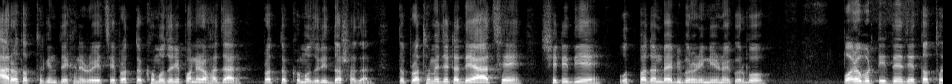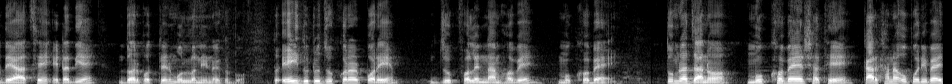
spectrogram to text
আরও তথ্য কিন্তু এখানে রয়েছে। প্রত্যক্ষ মজুরি পনেরো হাজার, প্রত্যক্ষ মজুরি দশ হাজার। তো প্রথমে যেটা দেয়া আছে, সেটি দিয়ে উৎপাদন ব্যয় বিবরণী নির্ণয় করব। পরবর্তীতে যে তথ্য দেয়া আছে, এটা দিয়ে দরপত্রের মূল্য নির্ণয় করব। তো এই দুটো যোগ করার পরে যোগফলের নাম হবে মুখ্য ব্যয়। তোমরা জানো, মুখ্য ব্যয়ের সাথে কারখানা উপরিব্যয়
